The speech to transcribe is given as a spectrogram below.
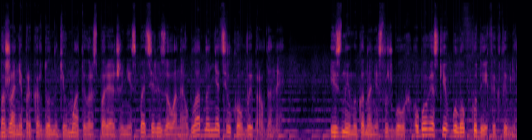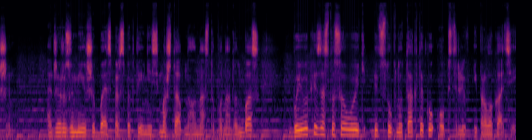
Бажання прикордонників мати в розпорядженні спеціалізоване обладнання цілком виправдане. І з ним виконання службових обов'язків було б куди ефективнішим. Адже розуміючи безперспективність масштабного наступу на Донбас, бойовики застосовують підступну тактику обстрілів і провокацій.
